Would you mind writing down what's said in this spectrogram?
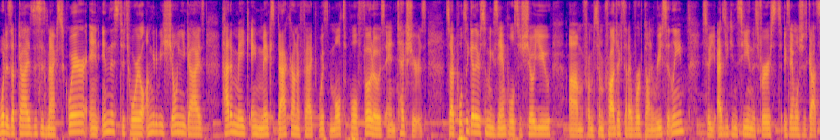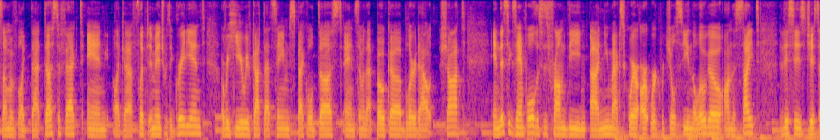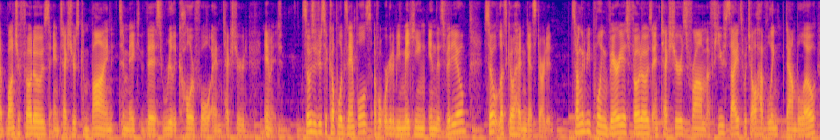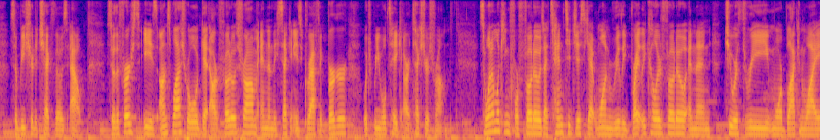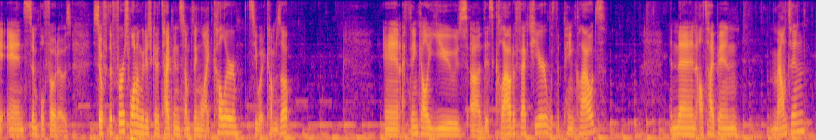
What is up guys, this is Mac Square and in this tutorial I'm going to be showing you guys how to make a mixed background effect with multiple photos and textures. So I pulled together some examples to show you um, from some projects that I've worked on recently. So as you can see in this first example, just got some of like that dust effect and like a flipped image with a gradient. Over here we've got that same speckled dust and some of that bokeh blurred out shot. In this example, this is from the uh, new Mac Square artwork, which you'll see in the logo on the site. This is just a bunch of photos and textures combined to make this really colorful and textured image. So those are just a couple examples of what we're going to be making in this video. So let's go ahead and get started. So I'm going to be pulling various photos and textures from a few sites which I'll have linked down below, so be sure to check those out. So the first is Unsplash where we'll get our photos from, and then the second is Graphic Burger which we will take our textures from. So when I'm looking for photos, I tend to just get one really brightly colored photo and then two or three more black and white and simple photos. So for the first one, I'm just going to type in something like color, see what comes up. And I think I'll use uh, this cloud effect here with the pink clouds. And then I'll type in mountain.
